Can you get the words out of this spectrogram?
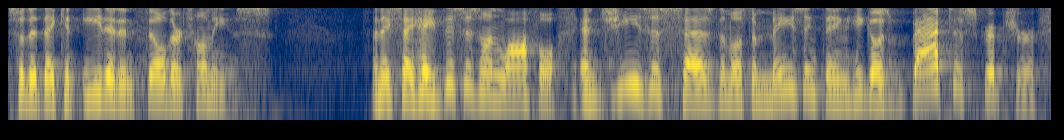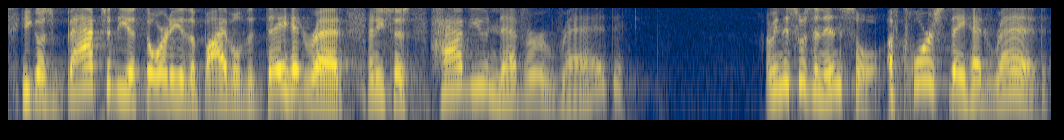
so that they can eat it and fill their tummies. And they say, hey, this is unlawful. And Jesus says the most amazing thing. He goes back to Scripture, he goes back to the authority of the Bible that they had read, and he says, Have you never read? I mean, this was an insult. Of course, they had read.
